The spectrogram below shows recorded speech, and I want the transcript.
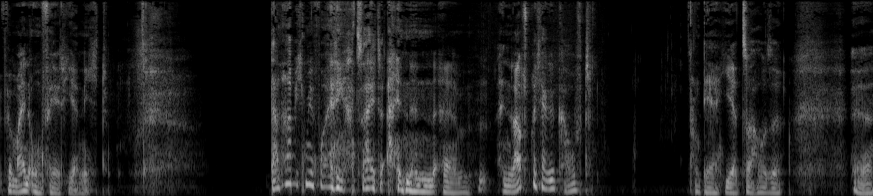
für mein Umfeld hier nicht. Dann habe ich mir vor einiger Zeit einen, ähm, einen Lautsprecher gekauft, der hier zu Hause äh,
